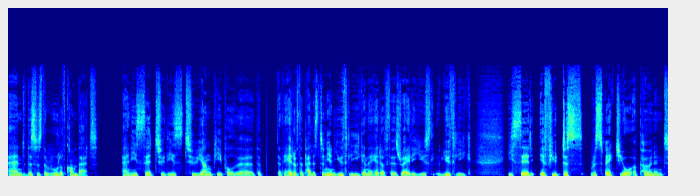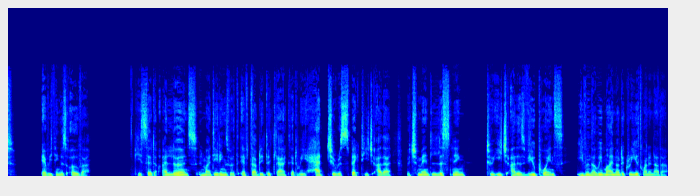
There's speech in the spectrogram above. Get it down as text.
And this is the rule of combat. And he said to these two young people, the, the, the head of the Palestinian Youth League and the head of the Israeli Youth, Youth League, he said, if you disrespect your opponent, everything is over. He said, I learned in my dealings with F.W. de Klerk that we had to respect each other, which meant listening to each other's viewpoints, even though we might not agree with one another.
